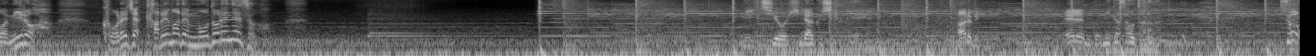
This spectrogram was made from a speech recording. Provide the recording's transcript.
おい見ろ。これじゃ壁まで戻れねえぞ。道を開くしかねえ。アルビンエレンとミカサを頼む。そう。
